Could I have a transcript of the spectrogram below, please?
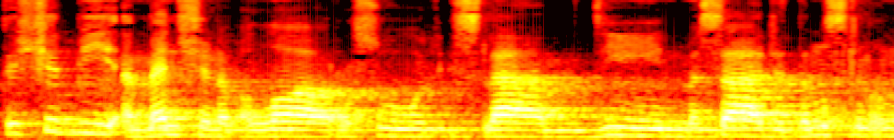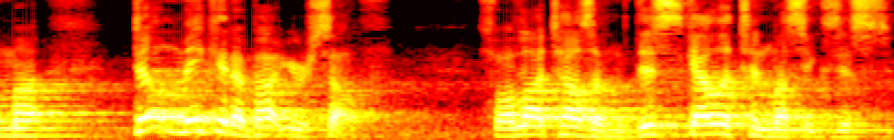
there should be a mention of Allah, Rasul, Islam, Deen, Masajid, the Muslim Ummah. Don't make it about yourself. So Allah tells them, this skeleton must exist.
